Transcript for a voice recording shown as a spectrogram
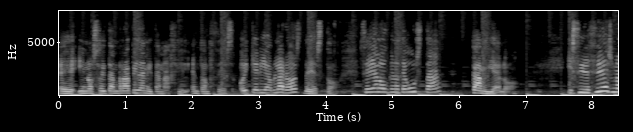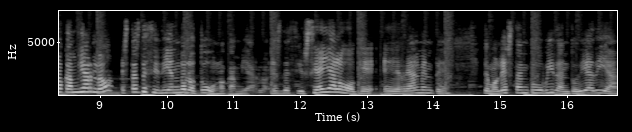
eh, y no soy tan rápida ni tan ágil. Entonces, hoy quería hablaros de esto. Si hay algo que no te gusta, cámbialo. Y si decides no cambiarlo, estás decidiéndolo tú no cambiarlo. Es decir, si hay algo que eh, realmente te molesta en tu vida, en tu día a día,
